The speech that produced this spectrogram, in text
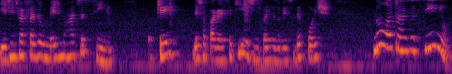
e a gente vai fazer o mesmo raciocínio, ok? Deixa eu apagar isso aqui, a gente vai resolver isso depois. No outro raciocínio,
